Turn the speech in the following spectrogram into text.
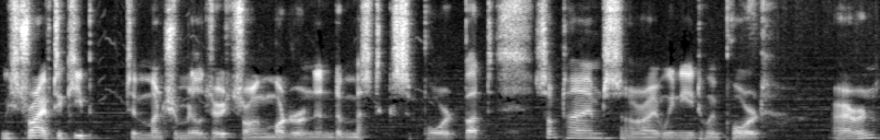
We strive to keep the Muncher military strong, modern and domestic support, but sometimes, alright, we need to import iron.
